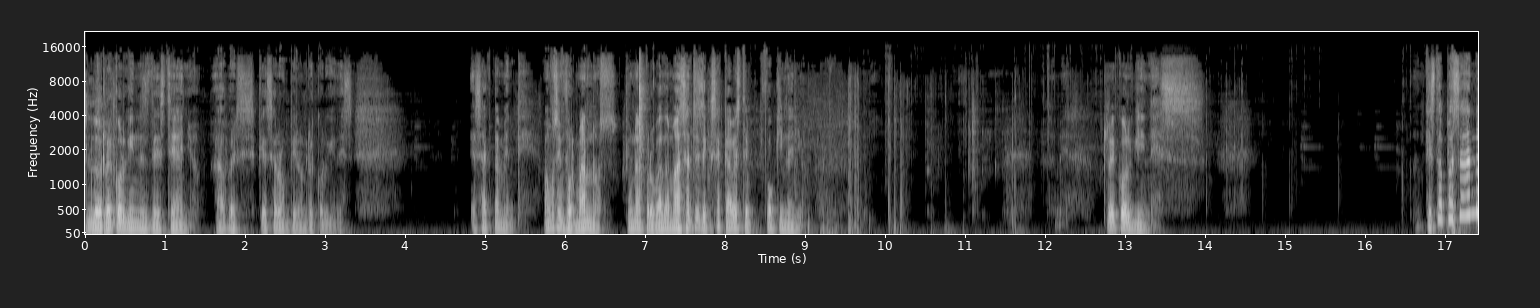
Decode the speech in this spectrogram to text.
Los récord Guinness de este año. A ver si que se rompieron récord Guinness. Exactamente. Vamos a informarnos. Una probada más antes de que se acabe este fucking año. Récord Guinness. ¿Qué está pasando?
